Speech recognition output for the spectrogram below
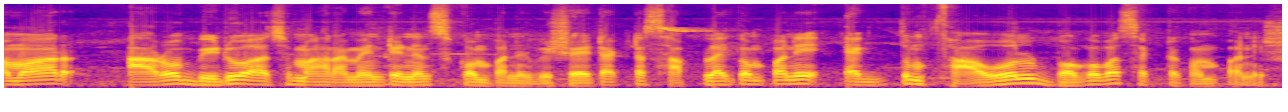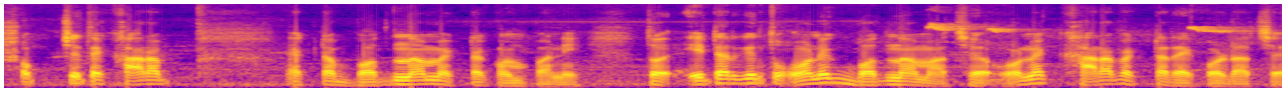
আমার আরও ভিডিও আছে মাহারা মেনটেন্যান্স কোম্পানির বিষয়ে। এটা একটা সাপ্লাই কোম্পানি একদম ফাউল ভগবাস একটা কোম্পানি সবচেয়ে খারাপ একটা বদনাম একটা কোম্পানি তো এটার কিন্তু অনেক বদনাম আছে, অনেক খারাপ একটা রেকর্ড আছে।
